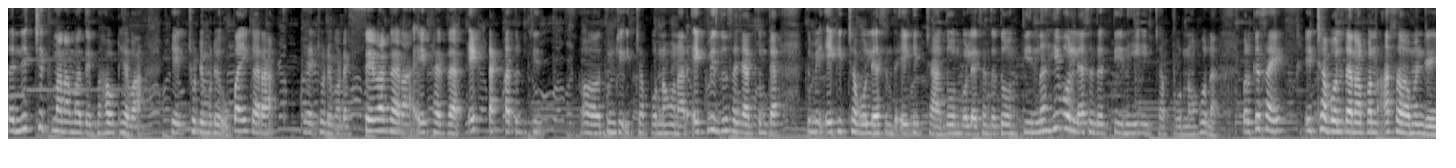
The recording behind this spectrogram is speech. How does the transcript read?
तर निश्चित मनामध्ये भाव ठेवा. हे छोटे मोठे उपाय करा. हे छोटे मोठे सेवा करा. एक हजार एक टक्का तुमची तुमची इच्छा पूर्ण होणार. एकवीस दिवसाच्या आत तुमच्या तुम्ही एक इच्छा बोलली असेल तर एक इच्छा दोन बोलले असेल तर दोन तीनही बोलले असेल तर तीनही इच्छा पूर्ण होणार. पण कसं आहे? इच्छा बोलताना पण असं म्हणजे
